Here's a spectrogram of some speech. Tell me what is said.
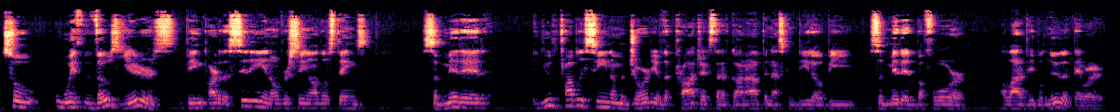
So with those years being part of the city and overseeing all those things submitted, you've probably seen a majority of the projects that have gone up in Escondido be submitted before a lot of people knew that they were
